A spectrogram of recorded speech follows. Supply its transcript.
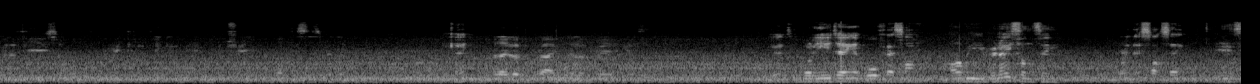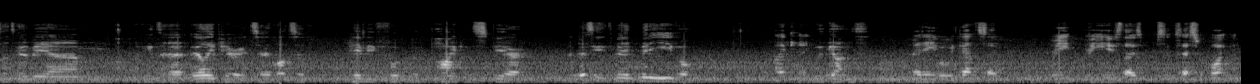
with a few sort of Greek-looking infantry officers with them. Okay. But they look great. They look really good. Good. What are you doing at Warfare, Simon? I'll be renaissancing. Renaissancing. Yeah, so it's going to be, um, I think it's an early period, so lots of heavy foot with pike and spear. So basically, it's me- medieval Okay. with guns. Medieval with guns, so re- reuse those successful pikemen.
